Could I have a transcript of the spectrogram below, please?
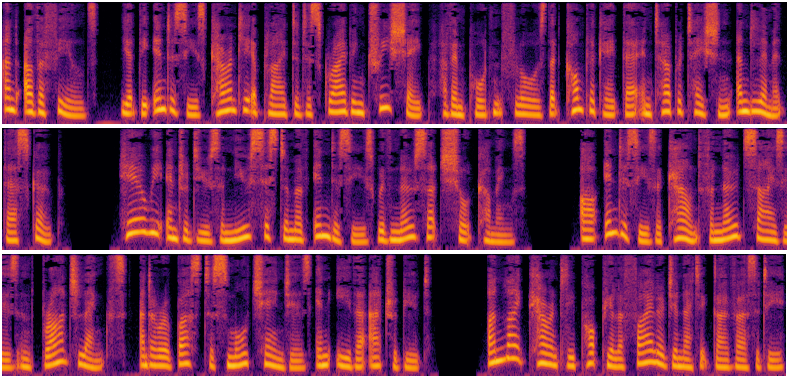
and other fields, yet the indices currently applied to describing tree shape have important flaws that complicate their interpretation and limit their scope. Here we introduce a new system of indices with no such shortcomings. Our indices account for node sizes and branch lengths and are robust to small changes in either attribute. Unlike currently popular phylogenetic diversity,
